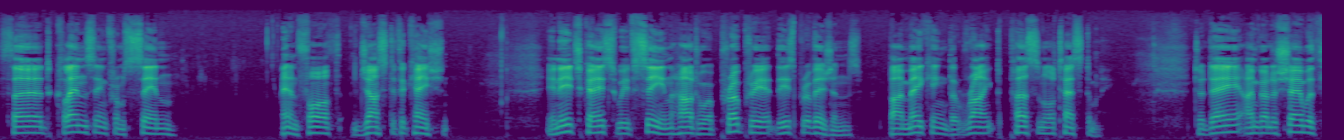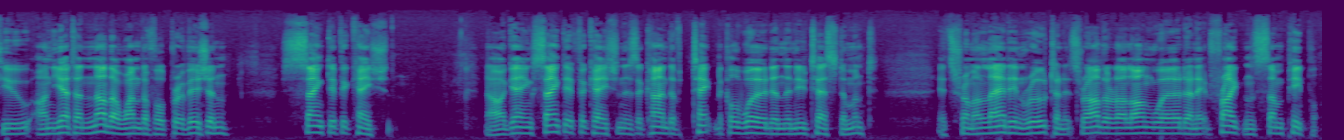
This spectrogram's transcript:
Third, cleansing from sin. And fourth, justification. In each case, we've seen how to appropriate these provisions by making the right personal testimony. Today, I'm going to share with you on yet another wonderful provision sanctification. Now, again, sanctification is a kind of technical word in the New Testament. It's from a Latin root and it's rather a long word and it frightens some people.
